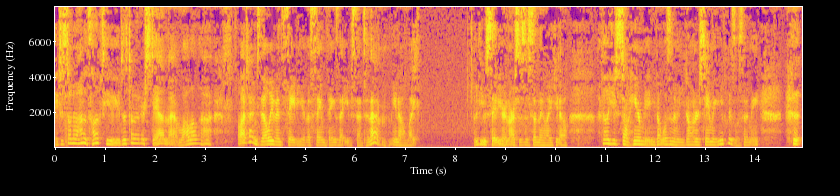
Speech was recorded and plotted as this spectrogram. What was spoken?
they just don't know how to talk to you. You just don't understand them. La la la. A lot of times they'll even say to you the same things that you've said to them. You know, like if you say to your narcissist something like, you know, I feel like you just don't hear me and you don't listen to me, you don't understand me. Can you please listen to me?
